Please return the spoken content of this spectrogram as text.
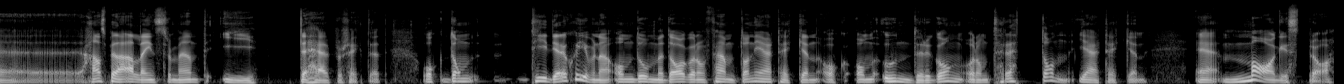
eh, han spelar alla instrument i det här projektet. Och de tidigare skivorna om domedag och de 15 järtecken och om undergång och de 13 järtecken är magiskt bra.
